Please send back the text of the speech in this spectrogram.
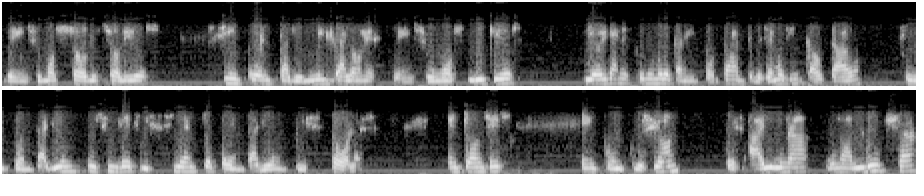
de insumos sólidos, 51 mil galones de insumos líquidos, y oigan este número tan importante, les hemos incautado 51 fusiles y 131 pistolas. Entonces, en conclusión, pues hay una, una lucha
